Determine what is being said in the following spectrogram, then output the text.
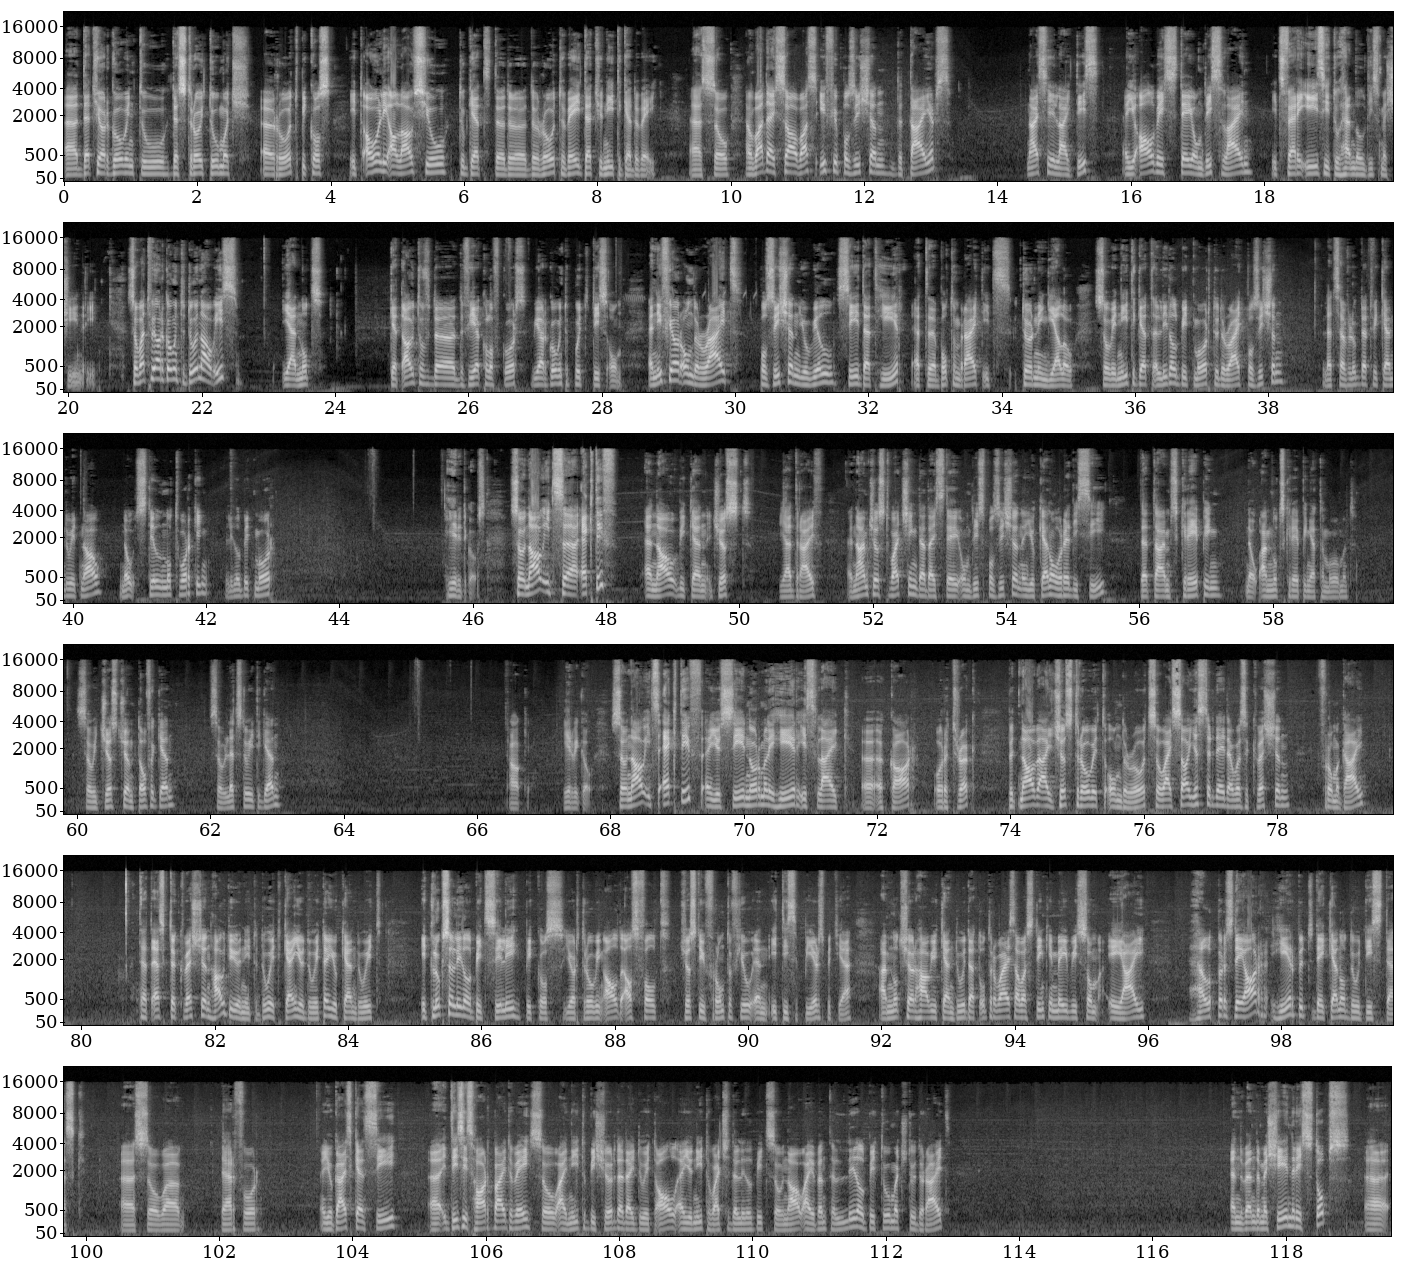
uh, that you're going to destroy too much uh, road because it only allows you to get the, the, the road away that you need to get away. Uh, so, and what I saw was if you position the tires nicely like this, and you always stay on this line, it's very easy to handle this machinery. So what we are going to do now is, yeah, not get out of the, the vehicle, of course. We are going to put this on. And if you're on the right position, you will see that here at the bottom right, it's turning yellow. So we need to get a little bit more to the right position. Let's have a look that we can do it now. No, still not working. A little bit more. Here it goes. So now it's uh, active. And now we can just, yeah, drive. And I'm just watching that I stay on this position. And you can already see that I'm scraping no, I'm not scraping at the moment. So it just jumped off again. So let's do it again. Okay, here we go. So now it's active and you see normally here is like a, a car or a truck. But now I just throw it on the road. So I saw yesterday there was a question from a guy that asked the question, how do you need to do it? Can you do it? And you can do it. It looks a little bit silly because you're throwing all the asphalt just in front of you and it disappears, but yeah. I'm not sure how you can do that otherwise. I was thinking maybe some AI helpers. They are here, but they cannot do this task. Uh, so, uh, therefore, you guys can see uh, this is hard, by the way, so I need to be sure that I do it all, and you need to watch it a little bit. So now I went a little bit too much to the right. And when the machinery stops, uh,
